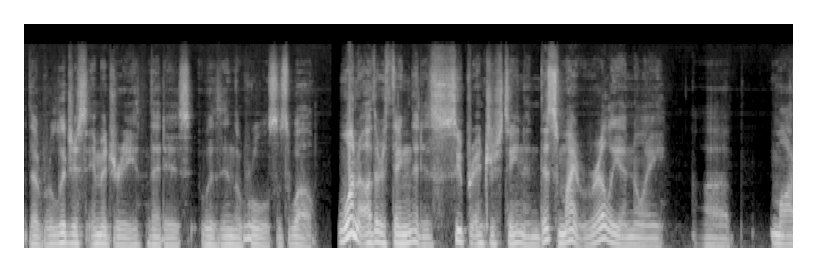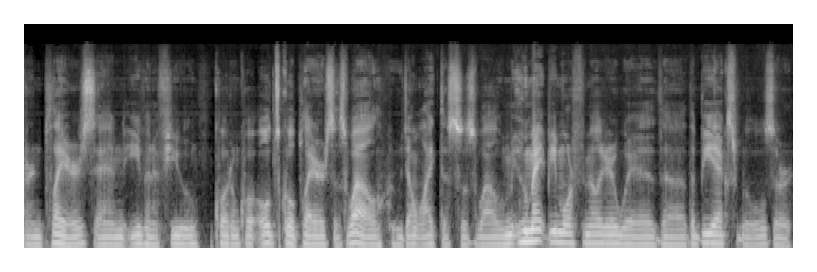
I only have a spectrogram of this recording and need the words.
the religious imagery that is within the rules as well. One other thing that is super interesting, and this might really annoy uh, modern players and even a few quote unquote old school players as well who don't like this as well, who might be more familiar with uh, the BX rules or,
